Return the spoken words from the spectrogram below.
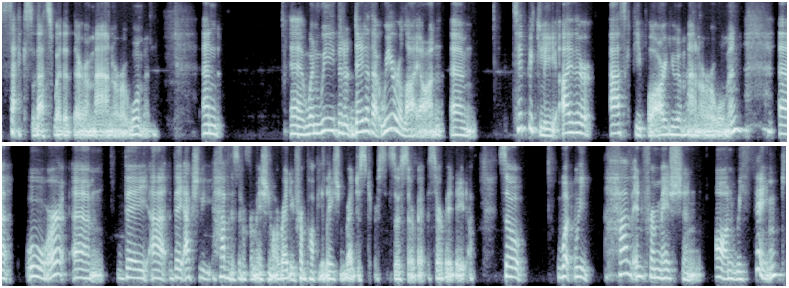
sex. So that's whether they're a man or a woman. And uh, when we the data that we rely on um, typically either ask people, "Are you a man or a woman?" Uh, or um, they uh, they actually have this information already from population registers, so survey survey data. So what we have information on, we think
